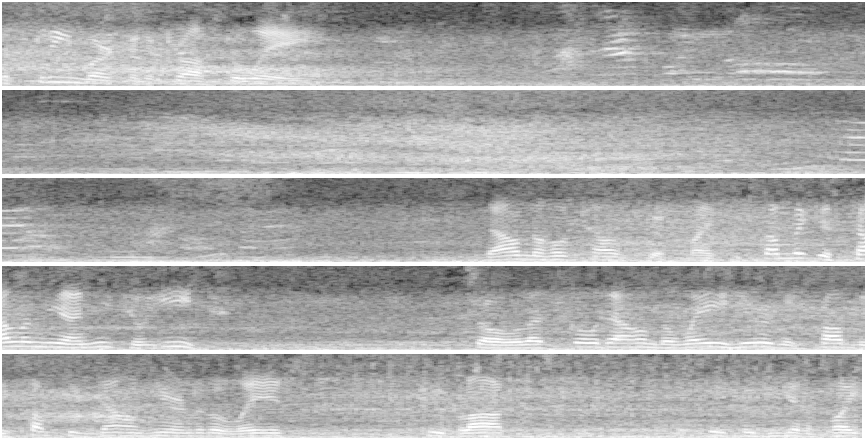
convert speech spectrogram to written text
the flea market across the way. Down the hotel strip. My stomach is telling me I need to eat. So let's go down the way here. There's probably something down here in little ways, a few blocks. Let's see if we can get a bite.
